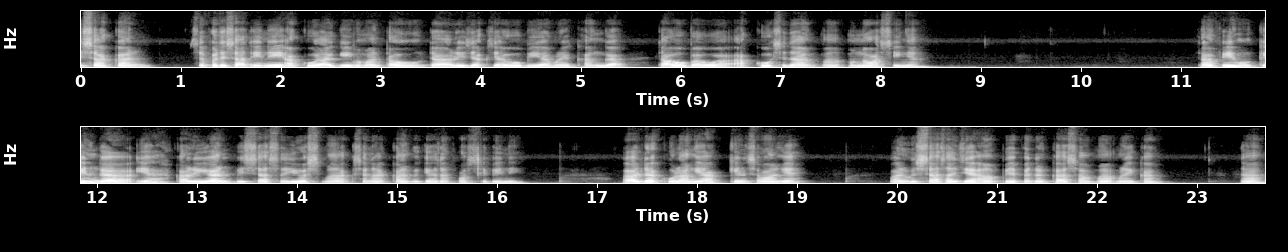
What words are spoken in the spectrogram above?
Misalkan, seperti saat ini aku lagi memantau dari jarak jauh biar mereka nggak tahu bahwa aku sedang mengawasinya. Tapi mungkin nggak ya kalian bisa serius melaksanakan kegiatan positif ini. Ada kurang yakin soalnya baru bisa saja hampir pendekat sama mereka. Nah,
